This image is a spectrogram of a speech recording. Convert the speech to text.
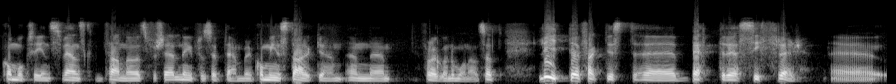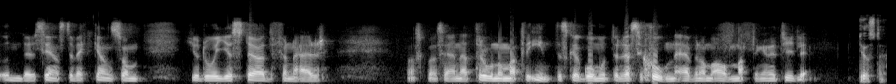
kom också in svensk detaljhandelsförsäljning för september, det kom in starkare än, än eh, föregående månad. Så att lite faktiskt eh, bättre siffror under senaste veckan som ju då ger stöd för den här, vad ska man säga, den här tron om att vi inte ska gå mot en recession även om avmattningen är tydlig. Just det.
